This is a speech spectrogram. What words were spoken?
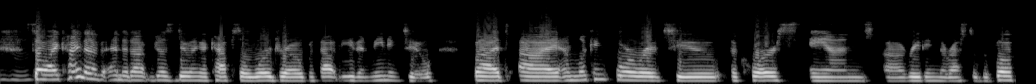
Mm-hmm. So I kind of ended up just doing a capsule wardrobe without even meaning to. But I am looking forward to the course and uh, reading the rest of the book.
